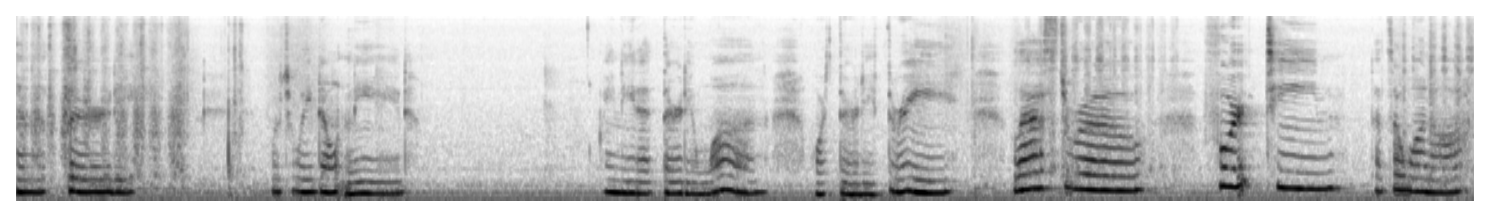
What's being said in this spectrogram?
and a 30, which we don't need. We need a 31 or 33. Last row, 14, that's a one off.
